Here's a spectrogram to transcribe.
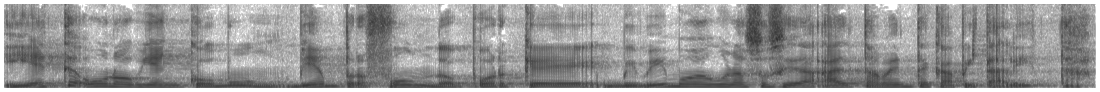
Y este es uno bien común, bien profundo, porque vivimos en una sociedad altamente capitalista.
